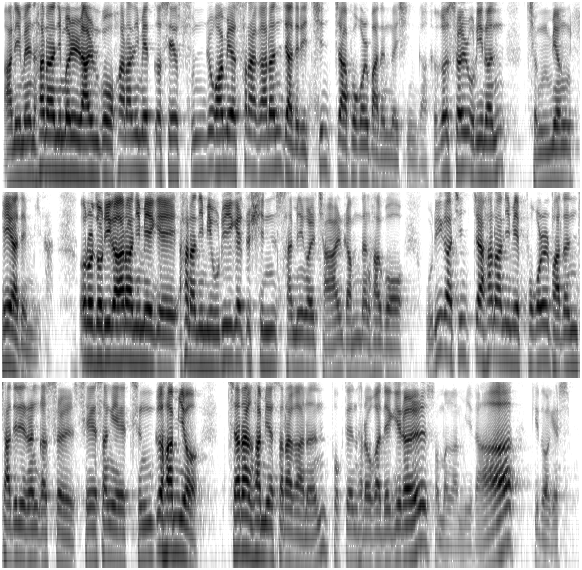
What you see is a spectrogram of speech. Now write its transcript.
아니면 하나님을 알고 하나님의 뜻에 순종하며 살아가는 자들이 진짜 복을 받은 것인가? 그것을 우리는 증명해야 됩니다. 오늘도 우리가 하나님에게 하나님이 우리에게 주신 사명을 잘 감당하고 우리가 진짜 하나님의 복을 받은 자들이라는 것을 세상에 증거하며 자랑하며 살아가는 복된 하루가 되기를 소망합니다. 기도하겠습니다.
